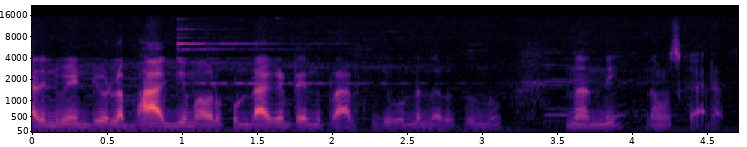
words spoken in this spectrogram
അതിനുവേണ്ടിയുള്ള ഭാഗ്യം അവർക്കുണ്ടാകട്ടെ എന്ന് പ്രാർത്ഥിച്ചുകൊണ്ട് നിർത്തുന്നു. നന്ദി നമസ്കാരം.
